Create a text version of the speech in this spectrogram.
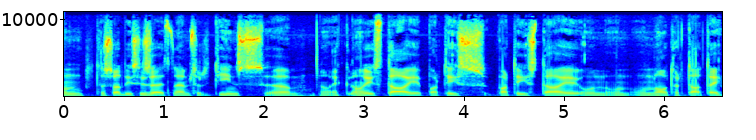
un tas radīs izaicinājums ar Ķīnas um, no, no stājai, partijas, partijas stājai un, un, un autoritātei.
